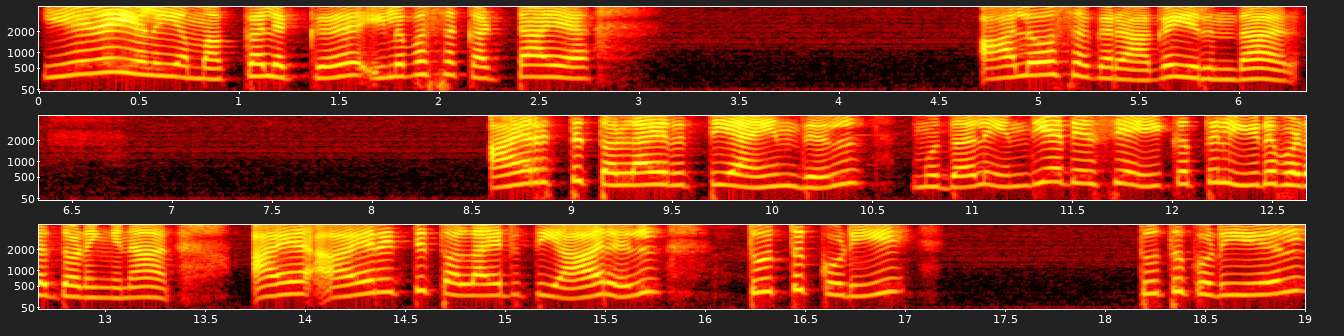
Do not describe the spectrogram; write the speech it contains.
ஏழை எளிய மக்களுக்கு இலவச கட்டாய ஆலோசகராக இருந்தார். ஆயிரத்தி தொள்ளாயிரத்தி ஐந்தில் முதல் இந்திய தேசிய இயக்கத்தில் ஈடுபடத் தொடங்கினார். ஆயிரத்தி தொள்ளாயிரத்தி ஆறில் தூத்துக்குடி தூத்துக்குடியில்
